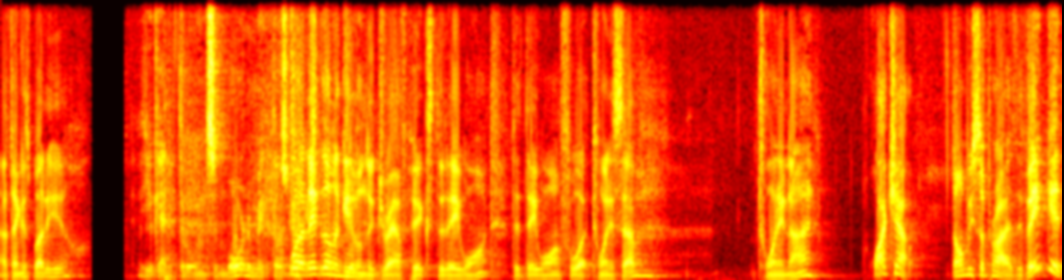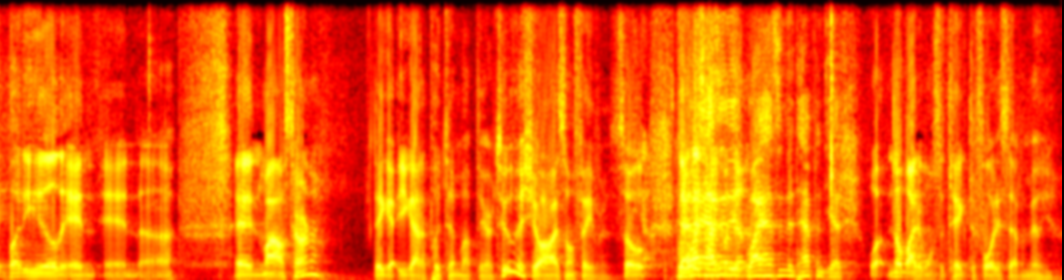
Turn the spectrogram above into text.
I think it's Buddy Hield. You got to throw in some more to make those. Well, they're going to give them the draft picks that they want, that they want for what, 27, 29? Watch out. Don't be surprised. If they get Buddy Hield and and uh, and Miles Turner, they got you got to put them up there too It's your eyes on favor. So that why hasn't it, why hasn't it happened yet? Well, nobody wants to take the 47 million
